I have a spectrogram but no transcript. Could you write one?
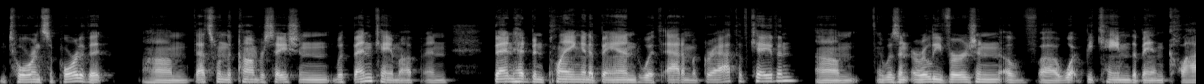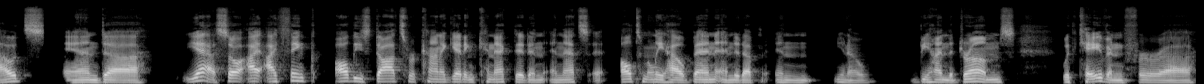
and tour in support of it, um, that's when the conversation with Ben came up. And Ben had been playing in a band with Adam McGrath of Cave In. Um, it was an early version of uh, what became the band Clouds. And uh, yeah, so I, I, think all these dots were kind of getting connected, and, and that's ultimately how Ben ended up in, you know, behind the drums with Cave In for, uh,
